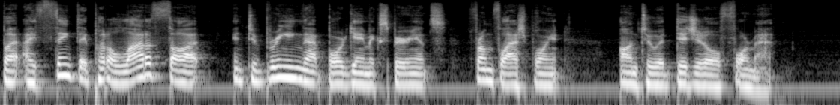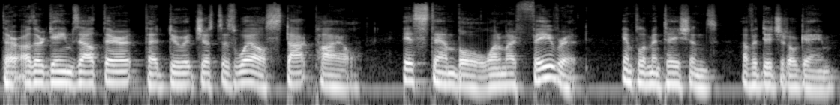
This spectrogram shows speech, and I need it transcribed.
But I think they put a lot of thought into bringing that board game experience from Flashpoint onto a digital format. There are other games out there that do it just as well. Stockpile, Istanbul, one of my favorite implementations of a digital game.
